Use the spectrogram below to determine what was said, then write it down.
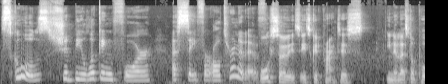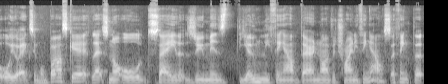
schools should be looking for a safer alternative. Also, it's it's good practice. You know, let's not put all your eggs in one basket. Let's not all say that Zoom is the only thing out there and neither try anything else. I think that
